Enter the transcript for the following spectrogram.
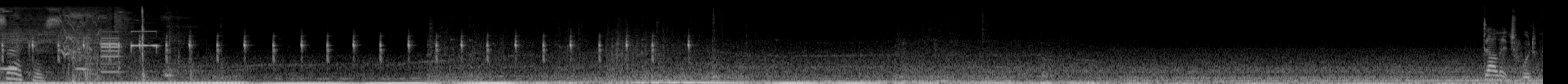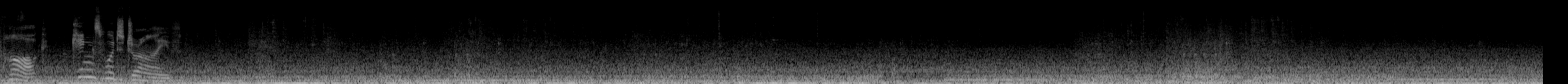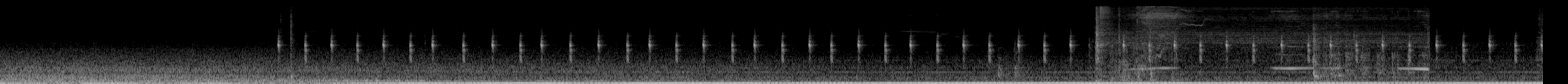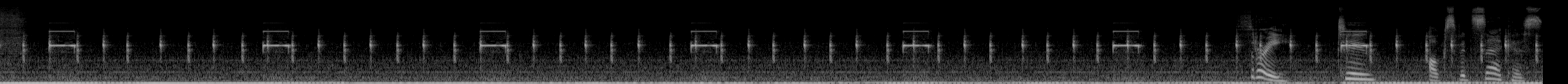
Circus. Dulwich Wood Park, Kingswood Drive. Three, two, Oxford Circus.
